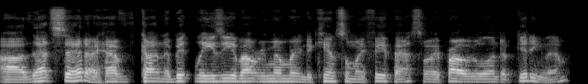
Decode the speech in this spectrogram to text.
uh, that said, I have gotten a bit lazy about remembering to cancel my Feh Pass, so I probably will end up getting them.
